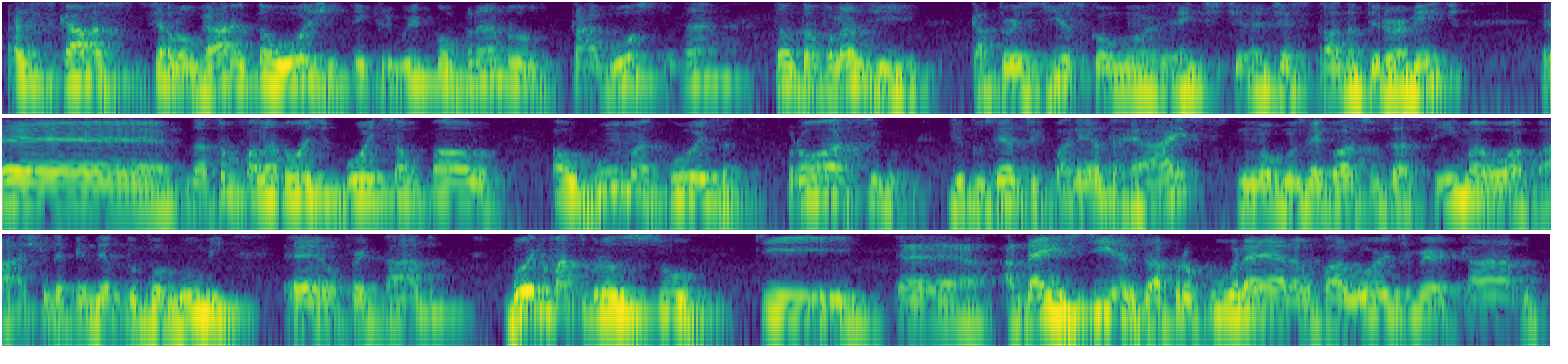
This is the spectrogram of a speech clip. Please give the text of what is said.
As escalas se alongaram, então hoje tem frigorífico comprando para agosto, né? Então estamos falando de 14 dias, como a gente tinha, tinha citado anteriormente. É, nós estamos falando hoje de boi São Paulo, alguma coisa próximo de 240 reais, com alguns negócios acima ou abaixo, dependendo do volume é, ofertado. Boi no Mato Grosso do Sul, que é, há 10 dias a procura era o valor de mercado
